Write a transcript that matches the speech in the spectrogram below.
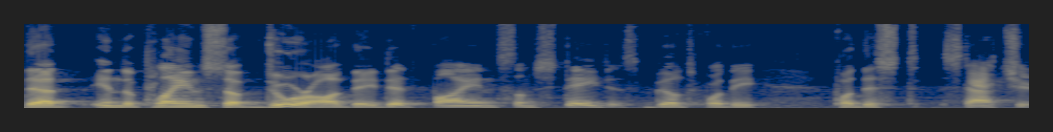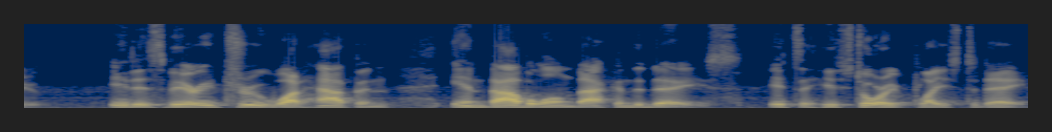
that in the plains of Dura, they did find some stages built for, the, for this statue. It is very true what happened in Babylon back in the days. It's a historic place today.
